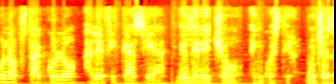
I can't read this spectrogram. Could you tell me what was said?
un obstáculo a la eficacia del derecho en cuestión. Muchas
